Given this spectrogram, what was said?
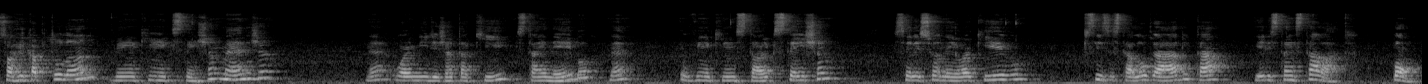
Só recapitulando, vem aqui em Extension Manager, né? o AirMedia já está aqui, está Enable, né? eu vim aqui em Install Extension, selecionei o arquivo, precisa estar logado, tá? E ele está instalado. Bom,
